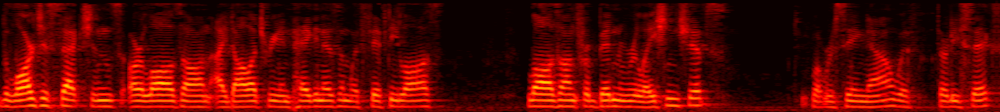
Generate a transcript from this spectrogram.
The largest sections are laws on idolatry and paganism with 50 laws, laws on forbidden relationships, what we're seeing now with 36,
